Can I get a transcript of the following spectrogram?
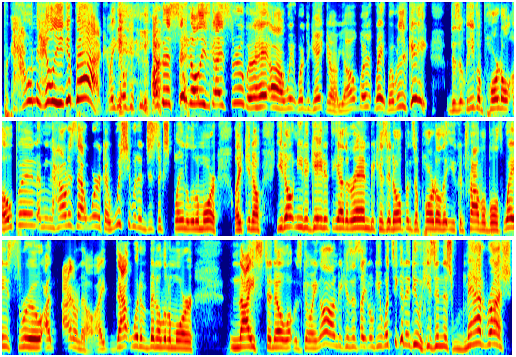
but how in the hell do you get back? Like, okay, yeah. I'm gonna send all these guys through, but hey, uh, wait, where'd the gate go, yo? Where, wait, where was the gate? Does it leave a portal open? I mean, how does that work? I wish you would have just explained a little more. Like, you know, you don't need a gate at the other end because it opens a portal that you can travel both ways through. I, I don't know. I that would have been a little more nice to know what was going on because it's like, okay, what's he gonna do? He's in this mad rush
